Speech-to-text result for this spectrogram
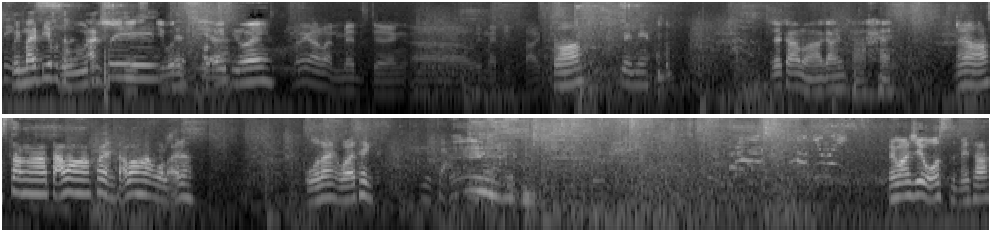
They We might be able to Holy actually. shit, what the let's- fuck are you yeah. doing? Depending on what mid's doing, uh, we might be fucked. 什么？ Read me. 你在干嘛？刚才？没有啊，上啊，打爆他，快点打爆他，我来了。我来，我来 take。 没关系，我死没差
